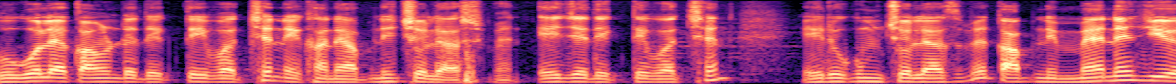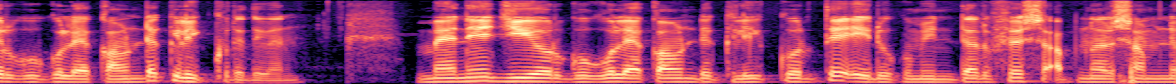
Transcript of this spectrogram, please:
গুগল অ্যাকাউন্টে দেখতেই পাচ্ছেন, এখানে আপনি চলে আসবেন। এই যে দেখতে পাচ্ছেন, এরকম চলে আসবে। তো আপনি ম্যানেজ ইওর গুগল অ্যাকাউন্টে ক্লিক করে দেবেন। ম্যানেজ ইওর গুগল অ্যাকাউন্টে ক্লিক করতে এরকম ইন্টারফেস আপনার সামনে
